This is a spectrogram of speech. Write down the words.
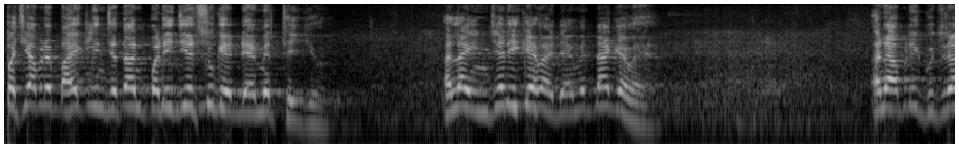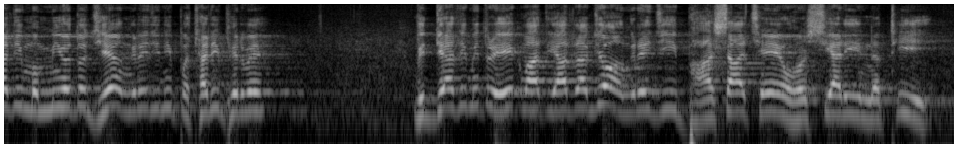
પછી આપણે બાઇક લઈને જતા પડી જઈએ શું કે ડેમેજ થઈ ગયો. અલા ઇન્જરી કહેવાય ડેમેજ ના કહેવાય. અને આપણી ગુજરાતી મમ્મીઓ તો જે અંગ્રેજીની પથારી ફેરવે. વિદ્યાર્થી મિત્રો, એક વાત યાદ રાખજો, અંગ્રેજી ભાષા છે, હોશિયારી નથી.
